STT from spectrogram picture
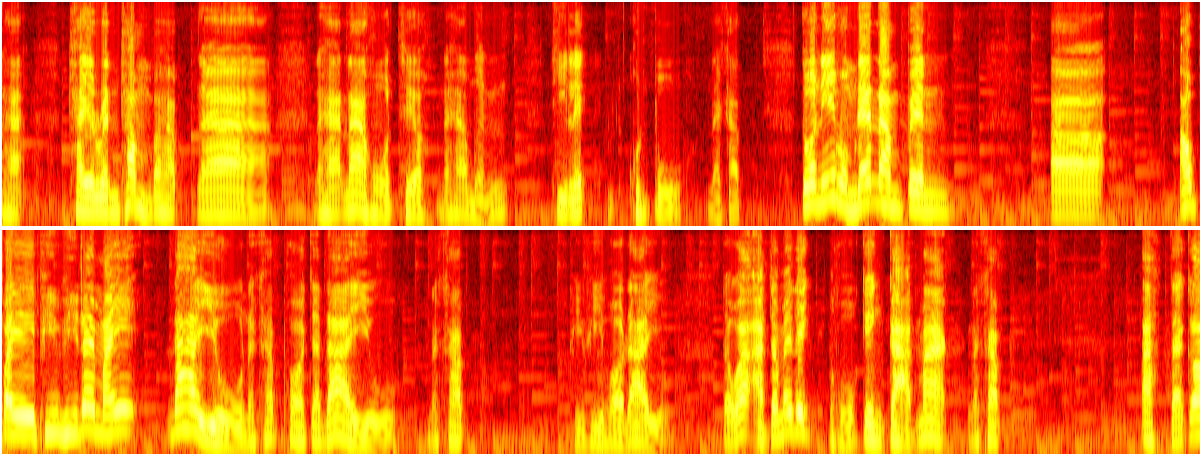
นะฮะไทเรนทัมป่ะครับอ่านะฮะหน้าโหดเชียวนะฮะเหมือนทีเล็กคุณปู่นะครับ ตัวนี้ผมแนะนำเป็นอ่าเอาไป PVP ได้ไหมได้อยู่นะครับ พอจะได้อยู่นะครับ PP พอได้อยู่ แต่ว่าอาจจะไม่ได้โหเก่งกาจมากนะครับ อะ แต่ก็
